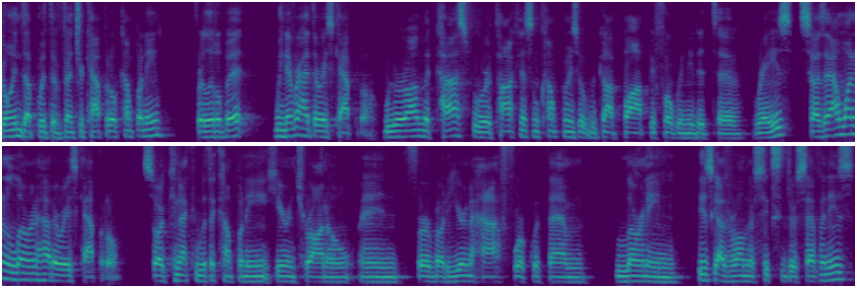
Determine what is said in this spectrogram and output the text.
joined up with a venture capital company for a little bit. We never had to raise capital. We were on the cusp. We were talking to some companies, but we got bought before we needed to raise. So I said, I wanted to learn how to raise capital. So I connected with a company here in Toronto and for about a year and a half, worked with them learning. These guys were on their 60s or 70s,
